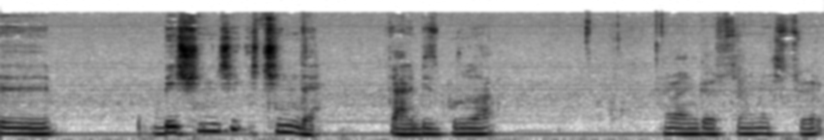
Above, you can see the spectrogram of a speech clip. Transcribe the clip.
Ee, beşinci içinde yani biz burada hemen göstermek istiyorum.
